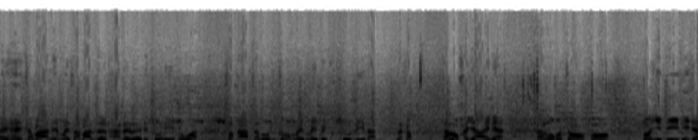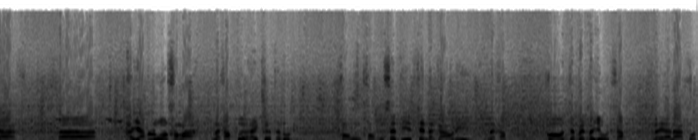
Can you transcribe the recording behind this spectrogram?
ให้ให้ชาวบ้านเนี่ยไม่สามารถเดินทางได้เลยในช่วงนี้ เพราะว่าสภาพถนนก็ไม่ไม่ไม่สู้ดีนักนะครับ ถ้าเราขยายเนี่ยทางอบจก็ก็ยินดีที่จะขยับรั้วเข้ามานะครับ เพื่อให้เกิดถนนของของเส้นที่เส้นดังกล่าวนี้นะครับ ก็จะเป็นประโยชน์ครับในอนาคต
